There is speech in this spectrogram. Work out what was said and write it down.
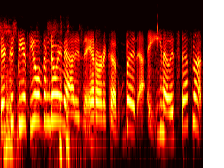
there could be a few of them doing that in Antarctica. But uh, you know, it's that's not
